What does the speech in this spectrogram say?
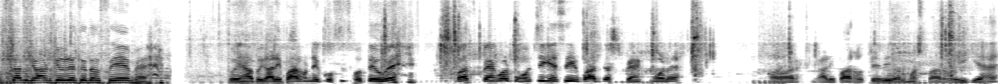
उसका भी ग्राउंड क्लियरेंस एकदम सेम है। तो यहाँ पे गाड़ी पार होने की कोशिश होते हुए बस बैंक मोड़ पहुँचे गए ऐसे एक बार जस्ट बैंक मोड़ है। और गाड़ी पार होते हुए ऑलमोस्ट पार हो ही गया है।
